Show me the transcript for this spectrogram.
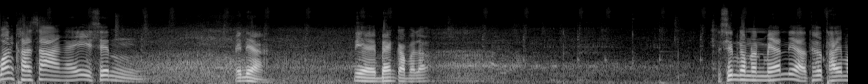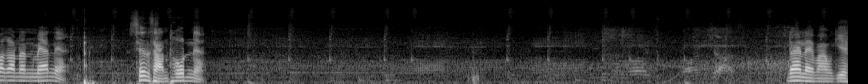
ว่านคาซ่าไงเส้นไอเนี่ยนี่ไงแบงค์กลับมาแล้ว เส้นกำนันแมนเนี่ยเธอไทยมากำนันแมนเนี่ย เส้นสารทนเนี่ยได้อะไรมาเมื่อกี้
